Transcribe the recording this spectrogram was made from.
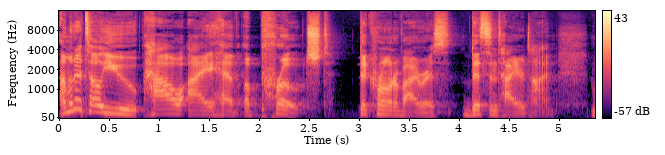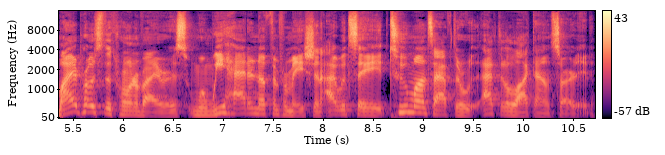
I'm going to tell you how I have approached the coronavirus this entire time. My approach to the coronavirus, when we had enough information, I would say two months after after the lockdown started,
